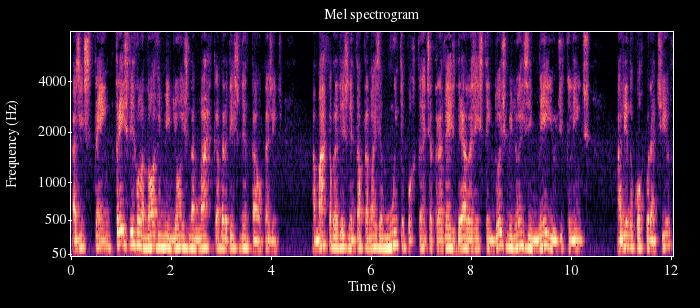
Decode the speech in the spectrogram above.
A gente tem 3,9 milhões na marca Bradesco Dental, tá, gente? A marca Bradesco Dental para nós é muito importante, através dela a gente tem 2 milhões e meio de clientes ali no corporativo,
